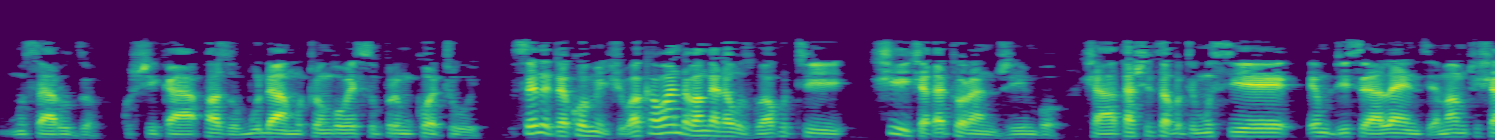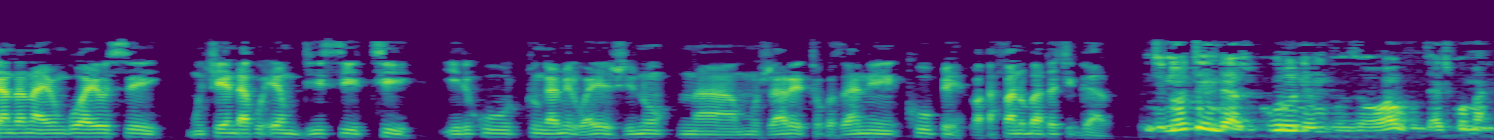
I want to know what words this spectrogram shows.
musarudzo kusvika pazobuda mutongo wesupreme court uyu. Senator comich vakawanda vangada kuzwa kuti chii chakatora nzvimbo chaakasvitsa kuti musiye mdc alliance yama muchishanda nayo nguva yosei muchienda kumdct iri kutungamirwa yezvino namuzvare tokozani kupe vakafanobata chigaro. Ndinotenda zvikuru nemubvunzo wawabvunza chikomana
